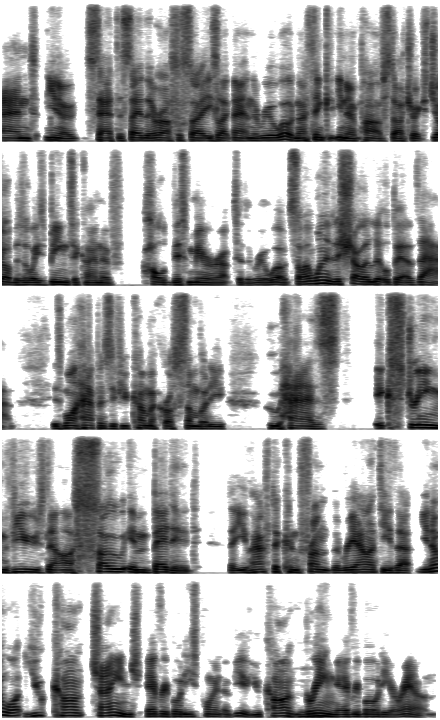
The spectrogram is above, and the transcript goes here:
And you know sad to say there are societies like that in the real world. And i think you know part of star trek's job has always been to kind of hold this mirror up to the real world. So i wanted to show a little bit of that is what happens if you come across somebody who has extreme views that are so embedded that you have to confront the reality that you know what you can't change everybody's point of view. You can't Mhm. bring everybody around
